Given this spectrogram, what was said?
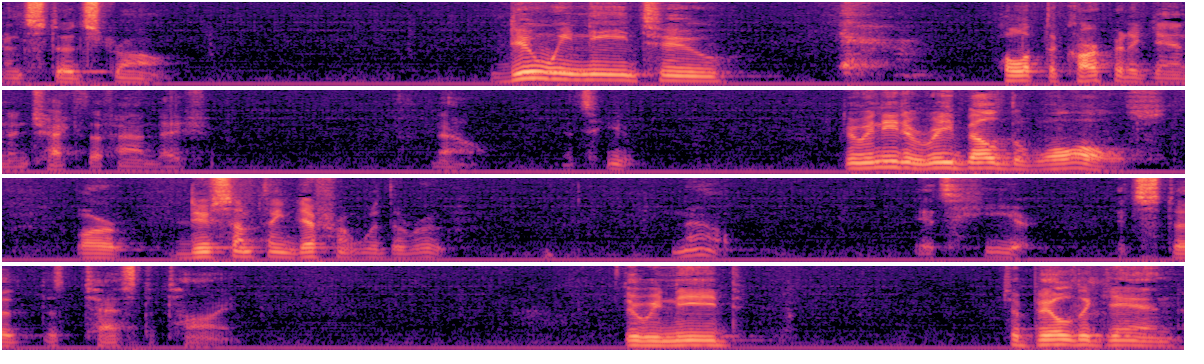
and stood strong. Do we need to pull up the carpet again and check the foundation? No, it's here. Do we need to rebuild the walls or do something different with the roof? No, it's here. It stood the test of time. Do we need to build again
